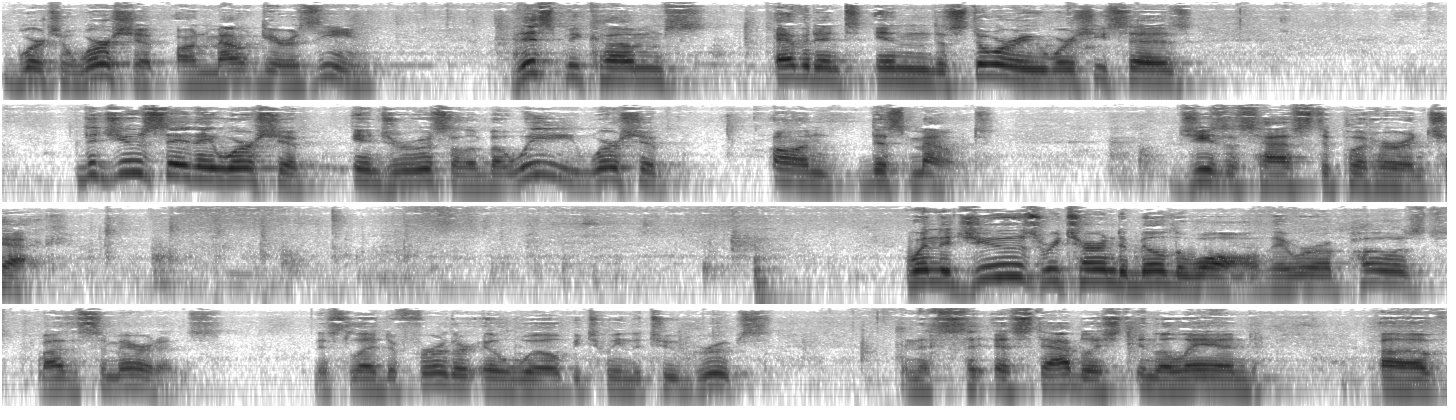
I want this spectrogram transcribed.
were to worship on Mount Gerizim, this becomes evident in the story where she says, The Jews say they worship in Jerusalem, but we worship on this mount. Jesus has to put her in check. When the Jews returned to build the wall, they were opposed by the Samaritans. This led to further ill will between the two groups and established in the land of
